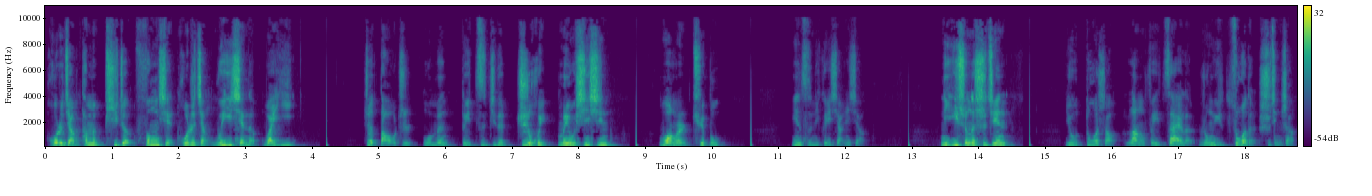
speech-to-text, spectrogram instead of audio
或者讲他们披着风险或者讲危险的外衣。这导致我们对自己的智慧没有信心，望而却步。因此，你可以想一想，你一生的时间有多少浪费在了容易做的事情上？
